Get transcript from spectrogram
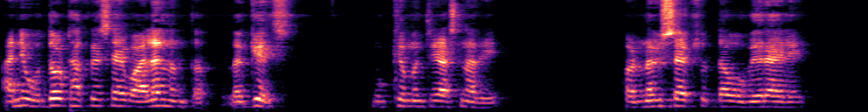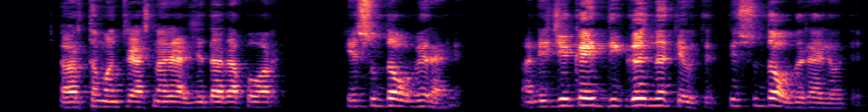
आणि उद्धव ठाकरे साहेब आल्यानंतर लगेच मुख्यमंत्री असणारे फडणवीस साहेब सुद्धा उभे राहिले. अर्थमंत्री असणारे अजितदादा पवार हे सुद्धा उभे राहिले. आणि जे काही दिग्गज नेते होते ते सुद्धा उभे राहिले होते.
